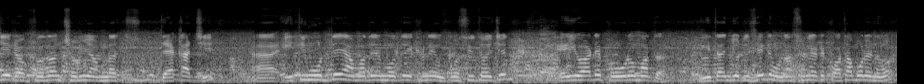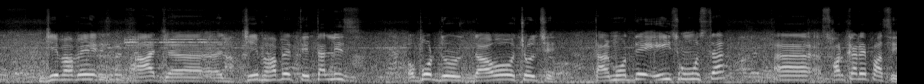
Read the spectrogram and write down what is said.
যে রক্তদান ছবি আমরা দেখাচ্ছি ইতিমধ্যেই আমাদের মধ্যে এখানে উপস্থিত হয়েছেন এই ওয়ার্ডে পৌরমাতা গীতাঞ্জলি সেট ওনার সঙ্গে একটা কথা বলে নেব। যেভাবে আজ যেভাবে তেতাল্লিশ ওপর দাও চলছে তার মধ্যে এই আহ, সরকারের পাশে।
